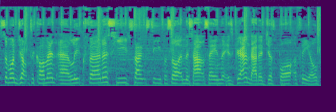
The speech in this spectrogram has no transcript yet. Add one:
Someone dropped a comment, uh, Luke Furness, huge thanks to you for sorting this out, saying that his granddad had just bought a field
